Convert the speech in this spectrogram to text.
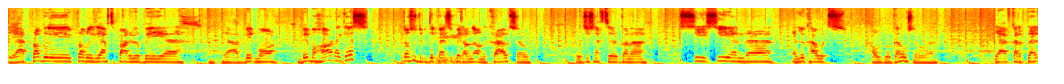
Yeah, probably probably the after party will be uh, yeah a bit more a bit more hard, I guess. It also de- depends a bit on the, on the crowd, so we'll just have to gonna see see and uh, and look how it's how it will go. So uh, yeah, I've got a plan,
